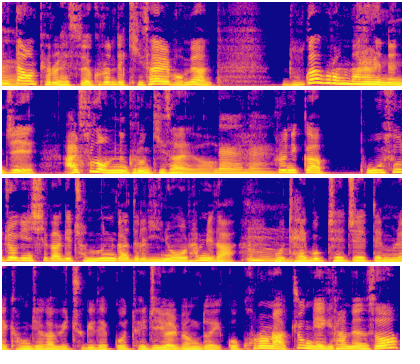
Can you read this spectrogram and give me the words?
큰 따옴표를 했어요. 그런데 기사를 보면 누가 그런 말을 했는지 알 수가 없는 그런 기사예요. 네, 네. 그러니까 보수적인 시각의 전문가들을 인용을 합니다. 음. 뭐 대북 제재 때문에 경제가 위축이 됐고 돼지 열병도 있고 코로나 쭉 얘기를 하면서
